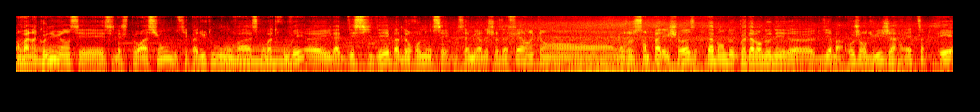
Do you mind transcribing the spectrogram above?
On va l'inconnu, hein, c'est de l'exploration. On ne sait pas du tout où on va, ce qu'on va trouver. Euh, il a décidé bah, de renoncer. C'est la meilleure des choses à faire hein, quand on ne ressent pas les choses. D'abandonner, de, dire bah, aujourd'hui, j'arrête. Et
